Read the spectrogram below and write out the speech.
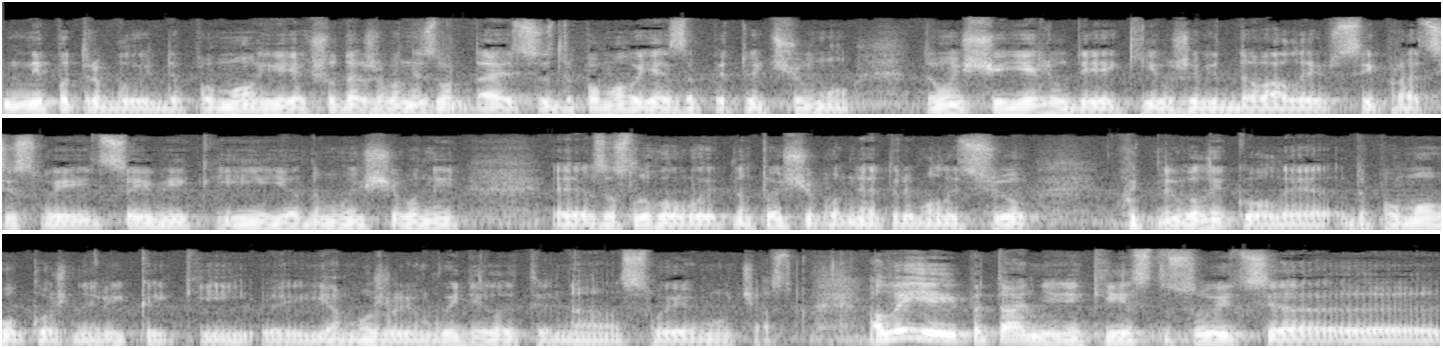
не потребують допомоги. Якщо навіть вони звертаються з допомогою, я запитую, чому? Тому що є люди, які вже віддавали всій праці свої цей вік, і я думаю, що вони е, заслуговують на те, щоб вони отримали цю хоч невелику, але допомогу кожен рік, який е, я можу їм виділити на своєму участку. Але є і питання, які стосуються е,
